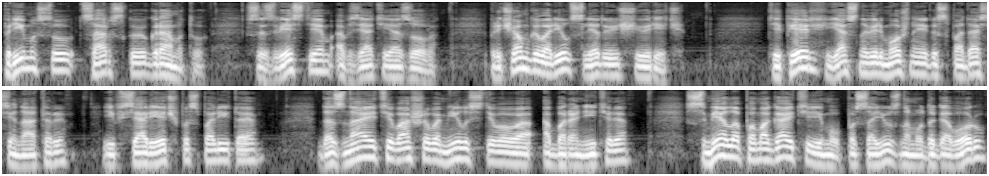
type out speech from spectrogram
примусу царскую грамоту с известием о взятии Азова. Причем говорил следующую речь. «Теперь, ясновельможные господа сенаторы и вся речь посполитая, да знаете вашего милостивого оборонителя, смело помогайте ему по союзному договору,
